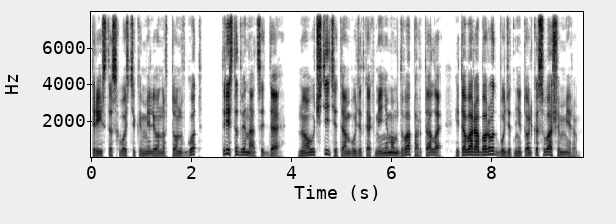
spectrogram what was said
300 с хвостиком миллионов тонн в год? 312, да. Но учтите, там будет как минимум два портала, и товарооборот будет не только с вашим миром.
